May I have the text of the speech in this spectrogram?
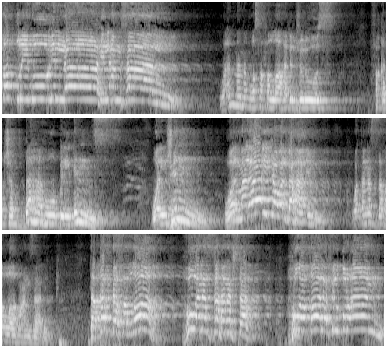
تضربوا لله الأمثال. وأما من وصف الله بالجلوس فقد شبهه بالإنس. والجن والملائكة والبهائم. وتنزه الله عن ذلك. تقدس الله هو نزه نفسه. هو قال في القرآن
